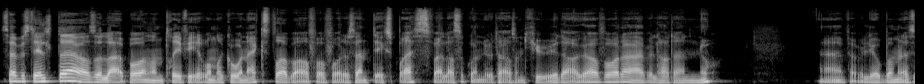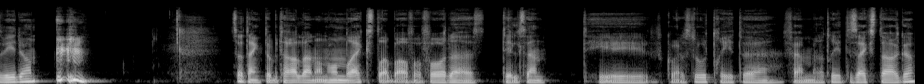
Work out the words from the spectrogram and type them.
Så jeg bestilte, og så la jeg på sånn 300-400 kroner ekstra bare for å få det sendt i ekspress, for ellers så kunne det jo ta sånn 20 dager å få det. Jeg vil ha det nå, eh, for jeg vil jobbe med disse videoene. Så jeg tenkte å betale noen hundre ekstra bare for å få det tilsendt i hva det sto, tre til fem eller tre til seks dager.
